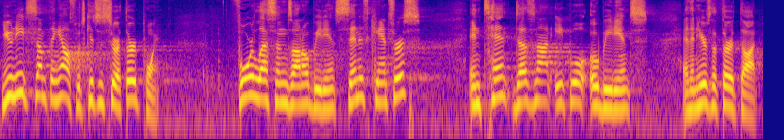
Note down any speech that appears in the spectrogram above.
You need something else, which gets us to our third point. Four lessons on obedience sin is cancerous, intent does not equal obedience. And then here's the third thought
